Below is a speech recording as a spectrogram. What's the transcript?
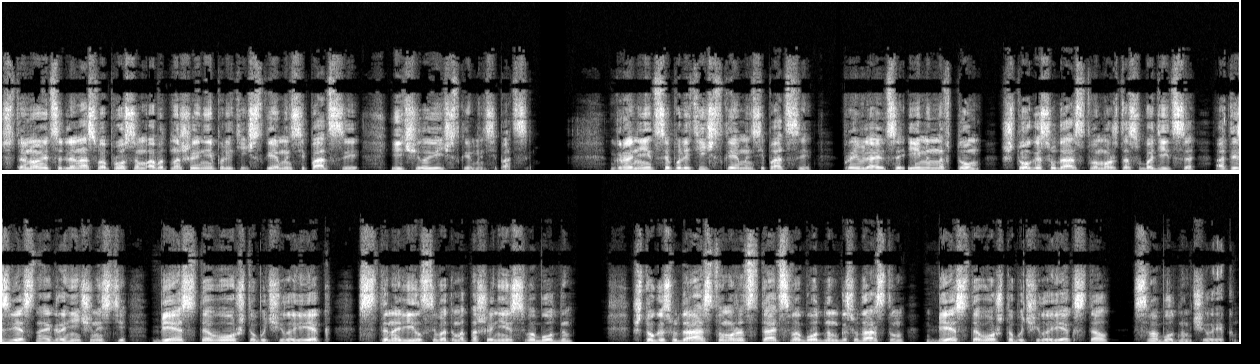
становится для нас вопросом об отношении политической эмансипации и человеческой эмансипации. Границы политической эмансипации проявляются именно в том, что государство может освободиться от известной ограниченности без того, чтобы человек становился в этом отношении свободным, что государство может стать свободным государством без того, чтобы человек стал свободным человеком.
